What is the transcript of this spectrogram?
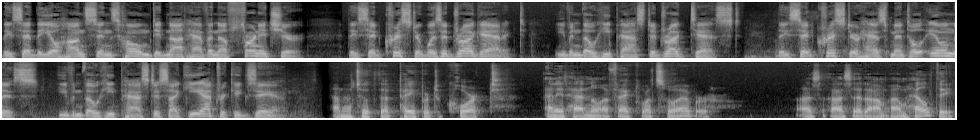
They said the Johanssons' home did not have enough furniture. They said Krister was a drug addict, even though he passed a drug test. They said Krister has mental illness, even though he passed a psychiatric exam. And I took that paper to court, and it had no effect whatsoever. I, I said, I'm, I'm healthy.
